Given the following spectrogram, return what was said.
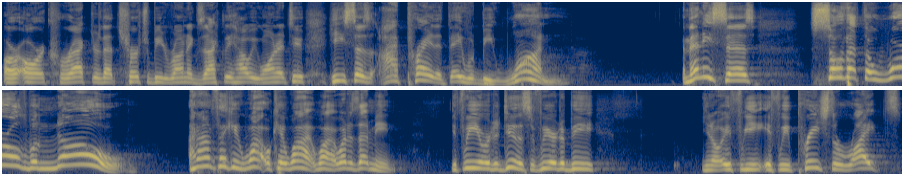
or, or correct or that church would be run exactly how he wanted to. He says, I I pray that they would be one. And then he says, so that the world will know. And I'm thinking, why? Okay, why? Why? What does that mean? If we were to do this, if we were to be, you know, if we if we preach the right,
